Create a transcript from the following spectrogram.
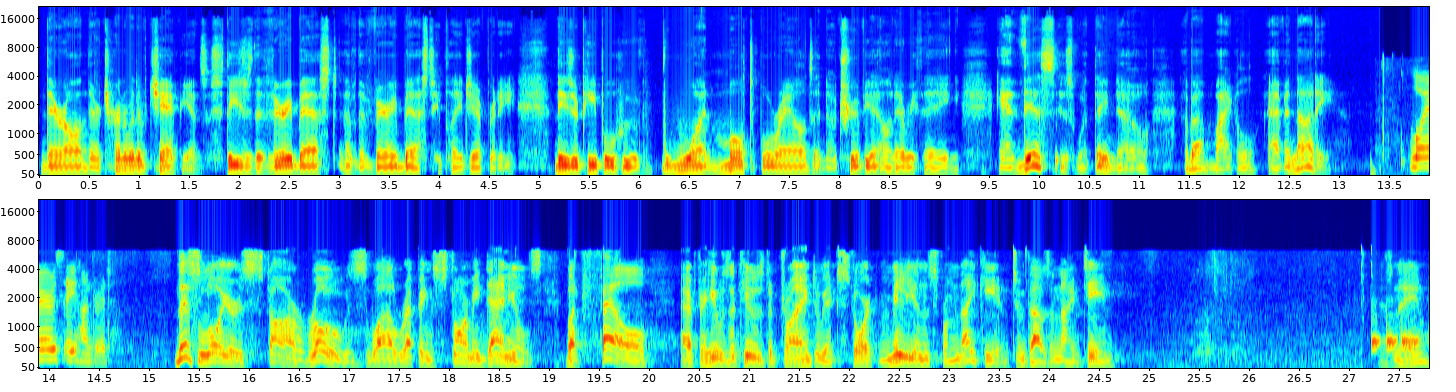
they're on their Tournament of Champions. So these are the very best of the very best who play Jeopardy. These are people who've won multiple rounds and know trivia on everything, and this is what they know about Michael Avenatti. Lawyers 800. This lawyer's star rose while repping Stormy Daniels, but fell after he was accused of trying to extort millions from Nike in 2019. His name,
